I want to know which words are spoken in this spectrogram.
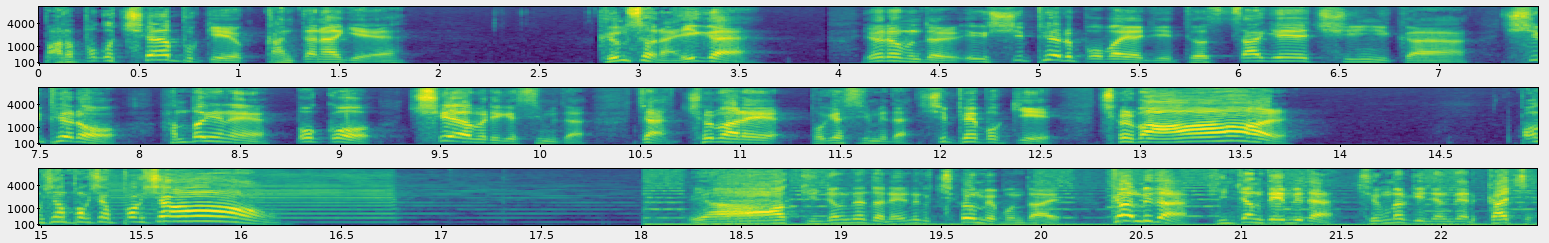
바로 뽑고 채워볼게요. 간단하게. 금손 아이가. 여러분들 이거 10회로 뽑아야지 더 싸게 치니까 10회로 한 방에 뽑고 취해버리겠습니다. 자 출발해 보겠습니다. 10회 뽑기 출발! 뻥샹 뻥샹 뻥샹! 야 긴장된다 내는 거 처음 해본다. 갑니다. 긴장됩니다. 정말 긴장되는 가자.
